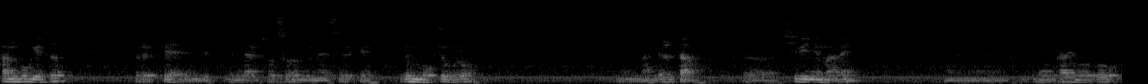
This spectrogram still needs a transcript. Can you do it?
한국에서 그렇게 이제 옛날 조선에서 이렇게 그런 목적으로 어, 만들었다. 그 12년 만에 롱 타임하고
